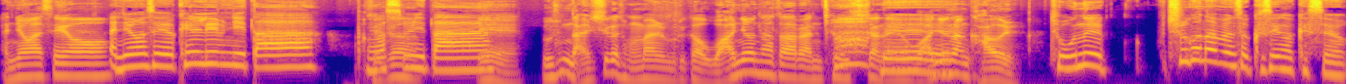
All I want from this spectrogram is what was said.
안녕하세요. 안녕하세요. 켈리입니다. 반갑습니다. 제가, 예, 요즘 날씨가 정말 우리가 완연하다라는 표현 쓰잖아요. 네. 완연한 가을. 저 오늘 출근하면서 그 생각했어요.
